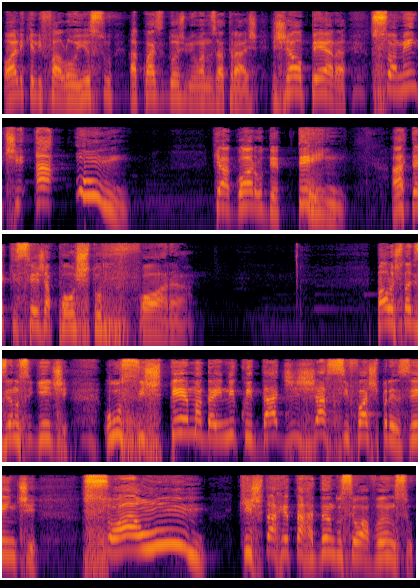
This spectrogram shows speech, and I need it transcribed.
Olha que ele falou isso há quase dois mil anos atrás. Já opera. Somente há um que agora o detém até que seja posto fora. Paulo está dizendo o seguinte: o sistema da iniquidade já se faz presente só há um que está retardando o seu avanço,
